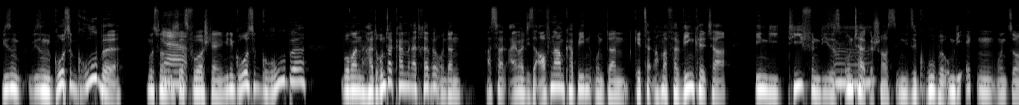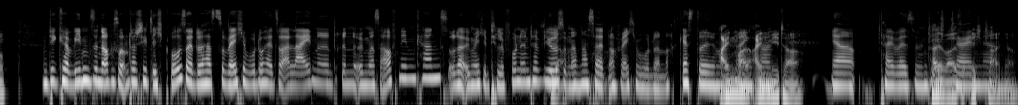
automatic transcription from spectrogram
wie so, ein, wie so eine große Grube, muss man Ja. sich das vorstellen. Wie eine große Grube, wo man halt runter kann mit der Treppe und dann hast du halt einmal diese Aufnahmekabinen und dann geht's halt nochmal verwinkelter in die Tiefen dieses Mhm. Untergeschoss, in diese Grube, um die Ecken und so. Und die Kabinen sind auch so unterschiedlich groß. Also du hast so welche, wo du halt so alleine drin irgendwas aufnehmen kannst oder irgendwelche Telefoninterviews Ja. und dann hast du halt noch welche, wo dann noch Gäste Einmal ein. Meter, Ja, teilweise sind die teilweise echt klein. echt ja. klein, ja. Ja,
